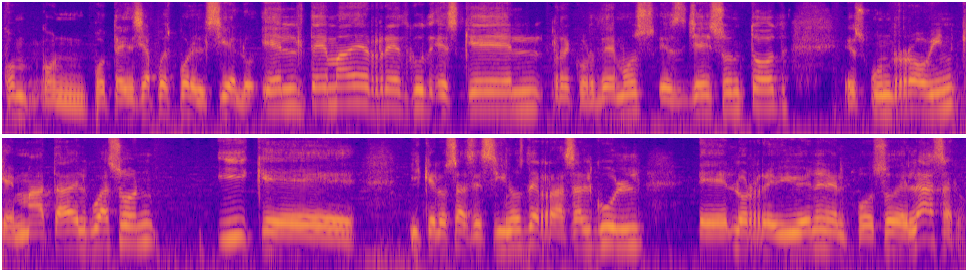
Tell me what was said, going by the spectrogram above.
con, con potencia pues por el cielo. El tema de Red Hood es que él, recordemos, es Jason Todd, es un Robin que mata al guasón y que, y que los asesinos de Ra's al Ghul eh, lo reviven en el pozo de Lázaro.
